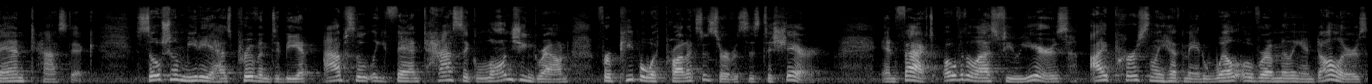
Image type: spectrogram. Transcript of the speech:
fantastic. Social media has proven to be an absolutely fantastic launching ground for people with products and services to share. In fact, over the last few years, I personally have made well over a million dollars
